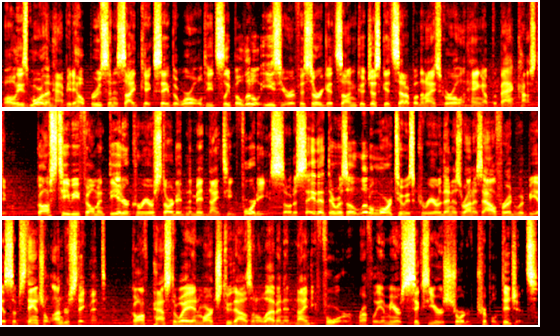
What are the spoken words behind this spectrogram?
While he's more than happy to help Bruce and his sidekick save the world, he'd sleep a little easier if his surrogate son could just get set up with a nice girl and hang up the Bat costume. Gough's TV, film, and theater career started in the mid 1940s, so to say that there was a little more to his career than his run as Alfred would be a substantial understatement. Gough passed away in March 2011 at 94, roughly a mere six years short of triple digits.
